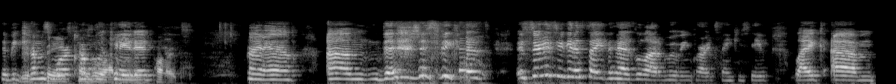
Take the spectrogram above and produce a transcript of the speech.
that becomes more face has a lot of moving complicated, I know. Um, the, just because as soon as you get a site that has a lot of moving parts, thank you, Steve, like um,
